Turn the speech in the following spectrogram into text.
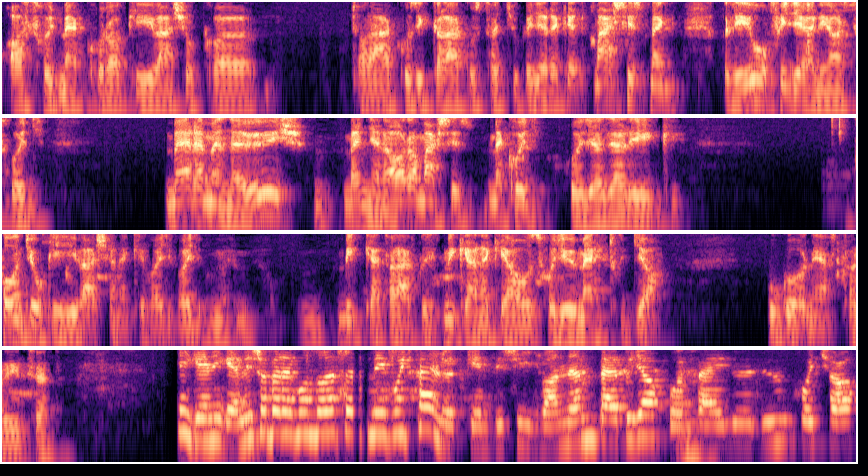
Az, hogy mekkora kihívásokkal találkozik, találkoztatjuk a gyereket. Másrészt meg azért jó figyelni azt, hogy merre menne ő, és menjen arra, másrészt meg, hogy, hogy az elég pont jó kihívása neki, vagy, vagy mikkel találkozik, mi kell neki ahhoz, hogy ő meg tudja ugorni azt a lécet. Igen, igen, és ha belegondolsz, ez még úgy felnőttként is így van, nem? Tehát, hogy akkor mm. fejlődünk, hogyha,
